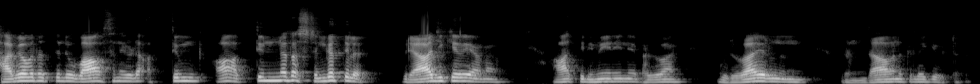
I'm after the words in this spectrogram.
ഭാഗവതത്തിന്റെ ഉപാസനയുടെ അത്യു ആ അത്യുന്നത ശൃംഗത്തിൽ വിരാജിക്കവെയാണ് ആ തിരുമേനിനെ ഭഗവാൻ ഗുരുവായൂരിൽ നിന്നും വൃന്ദാവനത്തിലേക്ക് വിട്ടത്.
